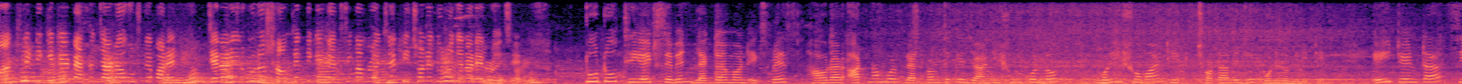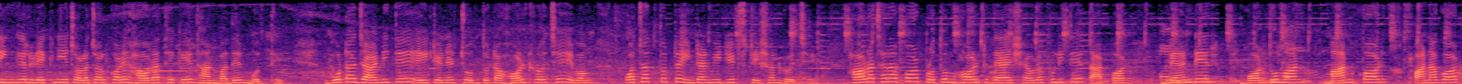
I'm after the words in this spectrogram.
মান্থলি টিকিটের প্যাসেঞ্জাররা উঠতে পারেন। জেনারেলগুলো সামনের দিকে ম্যাক্সিমাম রয়েছে, পিছনে দুটো জেনারেল রয়েছে। Two two three eight seven black diamond express হাওড়ার আট নম্বর প্ল্যাটফর্ম থেকে জার্নি শুরু করল। ঘড়ির সময় ঠিক ছটা বেজে পনেরো মিনিটে। এই ট্রেনটা সিঙ্গেল রেক নিয়ে চলাচল করে হাওড়া থেকে ধানবাদের মধ্যে। গোটা জার্নিতে এই ট্রেনের চোদ্দোটা হল্ট রয়েছে এবং পঁচাত্তরটা ইন্টারমিডিয়েট স্টেশন রয়েছে। হাওড়া ছাড়ার পর প্রথম হল্ট দেয় শেওড়াফুলিতে তারপর ব্যান্ডেল, বর্ধমান মানকর পানাগড়,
